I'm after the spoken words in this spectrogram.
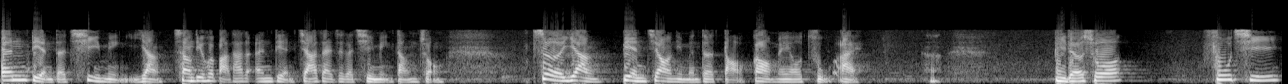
恩典的器皿一样，上帝会把他的恩典加在这个器皿当中。这样便叫你们的祷告没有阻碍。彼得说，夫妻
